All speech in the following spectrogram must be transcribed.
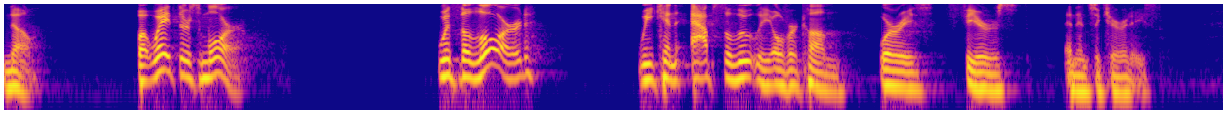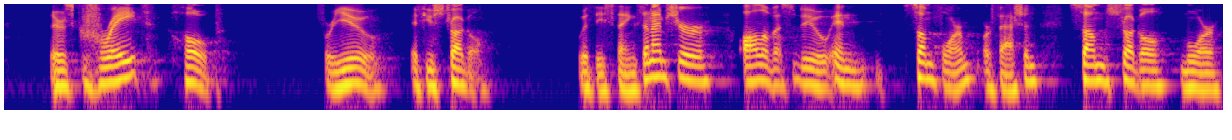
no. But wait, there's more. With the Lord, we can absolutely overcome worries, fears, and insecurities. There's great hope for you if you struggle with these things. And I'm sure all of us do in some form or fashion. Some struggle more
